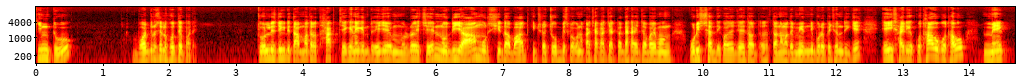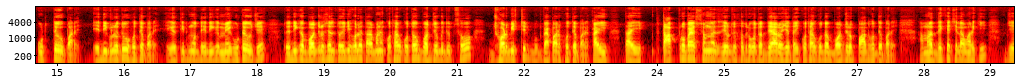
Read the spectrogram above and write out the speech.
কিন্তু বজ্রশীল হতে পারে। চল্লিশ ডিগ্রি তাপমাত্রা থাকছে। এখানে কিন্তু এই যে রয়েছে নদিয়া, মুর্শিদাবাদ, কিছুটা চব্বিশ পরগনা কাছাকাছি একটা দেখা যাচ্ছে এবং উড়িষ্যার দিকে যেহেতু অর্থাৎ আমাদের মেদিনীপুরের পেছন দিকে, এই সাইডে কোথাও কোথাও মেঘ উঠতেও পারে। এদিকগুলোতেও হতে পারে। এর মধ্যে এদিকে মেঘ উঠেওছে। তো এদিকে বজ্রশেল তৈরি হলে তার মানে কোথাও কোথাও বজ্রবিদ্যুৎ সহ ঝড় বৃষ্টির ব্যাপার হতে পারে। তাই তাই তাপ প্রবাহের সঙ্গে যেহেতু সতর্কতা দেওয়া রয়েছে, তাই কোথাও কোথাও বজ্রপাত হতে পারে। আমরা দেখেছিলাম আর কি যে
